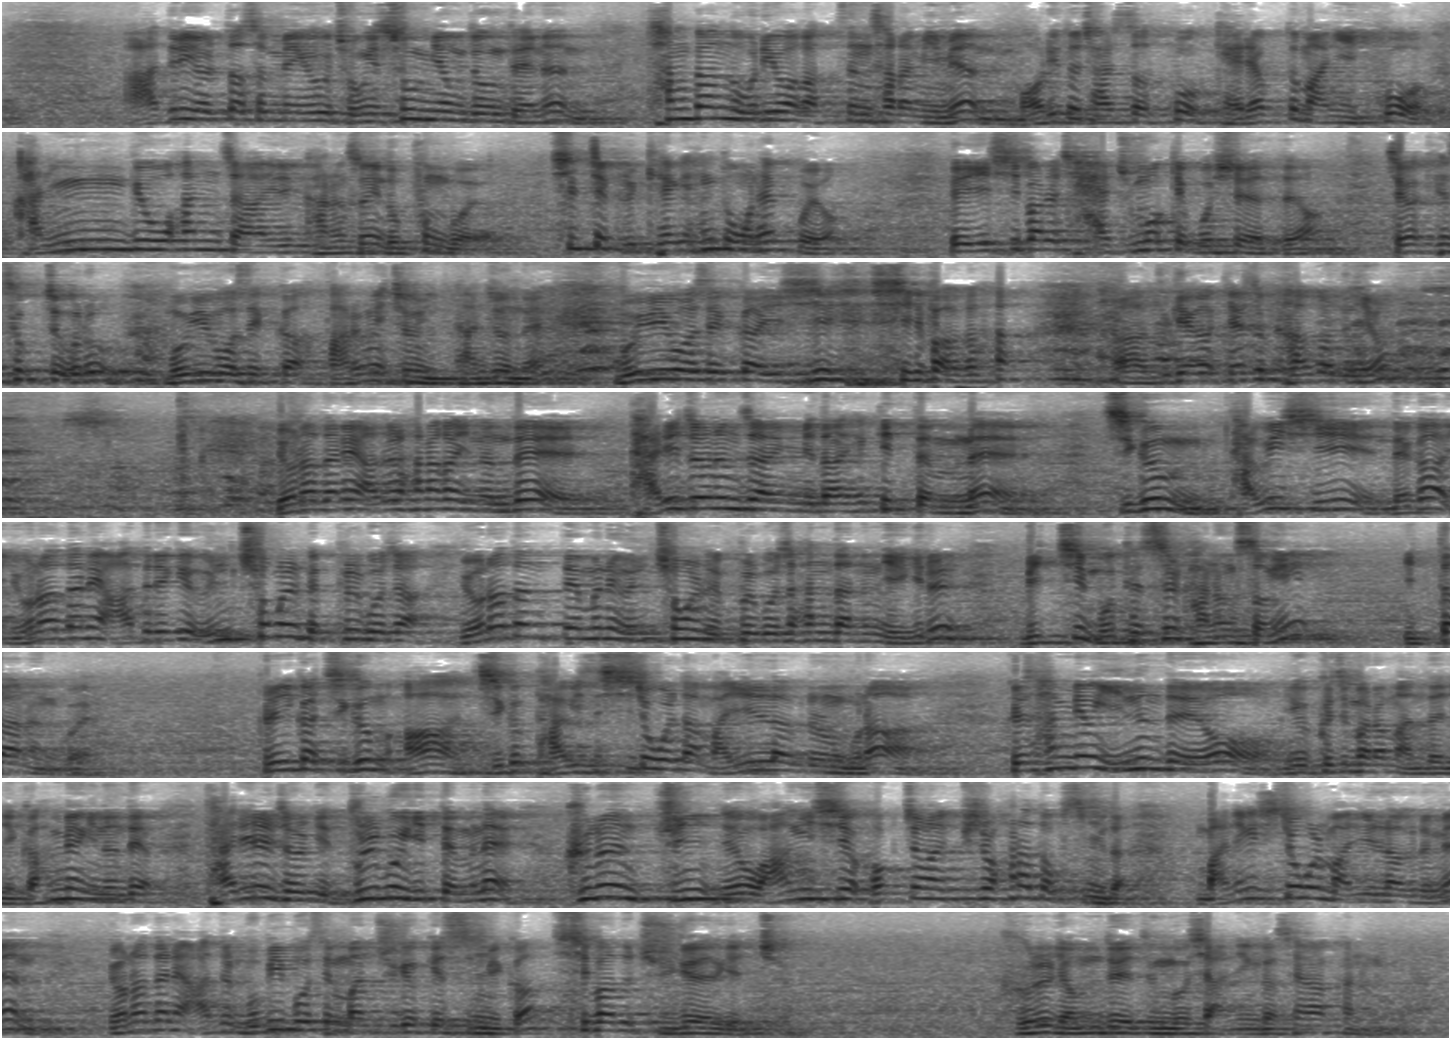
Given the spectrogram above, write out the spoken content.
아들이 15명이고 종이 20명 정도 되는 탐관오리와 같은 사람이면 머리도 잘 썼고 계략도 많이 있고 간교한 자일 가능성이 높은 거예요. 실제 그렇게 행동을 했고요. 이 시바를 잘 주목해 보셔야 돼요. 제가 계속적으로 모비보색과 발음이 좀 안 좋네. 모비보색과 이 시, 시바가 아, 두 개가 계속 가거든요. 요나단의 아들 하나가 있는데 다리 저는 자입니다 했기 때문에 지금 다윗이 내가 요나단의 아들에게 은총을 베풀고자 요나단 때문에 은총을 베풀고자 한다는 얘기를 믿지 못했을 가능성이 있다는 거예요. 그러니까 지금 아 지금 다윗의 시족을 다 말리려 그러는구나. 그래서 한 명이 있는데요. 이거 거짓말하면 안 되니까 한 명이 있는데 다리를 절기 불구이기 때문에 그는 왕이시여 걱정할 필요 하나도 없습니다. 만약에 시족을 말리려 그러면 요나단의 아들 무비보셋만 죽였겠습니까? 시바도 죽여야겠죠. 그걸 염두에 둔 것이 아닌가 생각하는 거예요.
